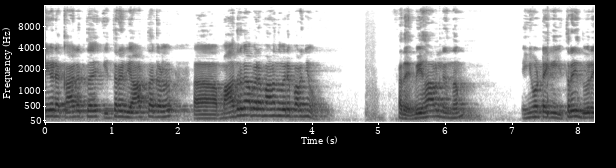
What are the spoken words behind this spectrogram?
ഐയുടെ കാലത്ത് ഇത്തരം യാത്രകൾ മാതൃകാപരമാണെന്ന് വരെ പറഞ്ഞു. അതെ ബീഹാറിൽ നിന്നും ഇങ്ങോട്ടേക്ക് ഇത്രയും ദൂരെ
